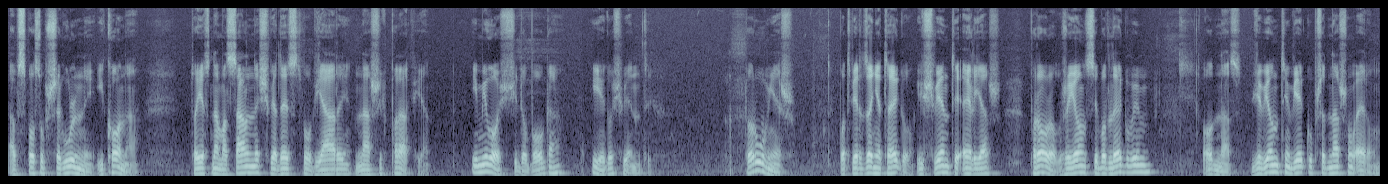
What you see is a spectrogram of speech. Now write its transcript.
a w sposób szczególny ikona, to jest namacalne świadectwo wiary naszych parafian i miłości do Boga i Jego świętych. To również potwierdzenie tego, iż święty Eliasz, prorok żyjący w odległym od nas w IX wieku przed naszą erą,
